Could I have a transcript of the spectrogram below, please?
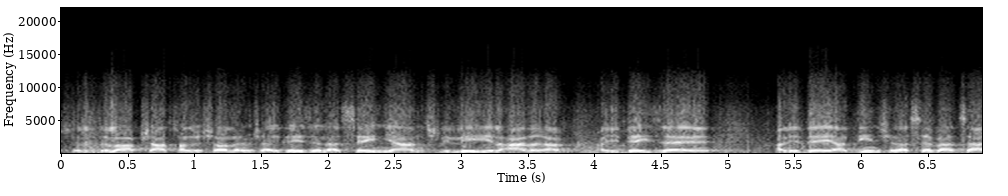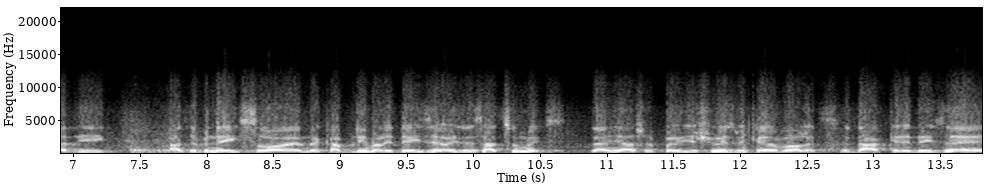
שזה לא הפשט חד ושולם שעל ידי זה נעשה עניין שלילי אלא אדרבה על ידי זה על ידי הדין שנעשה בהצדיק אז בני ישראל מקבלים על ידי זה איזה סעצומס. זה העניין של פועל ישועס בקרב אורץ ודווקא על ידי זה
